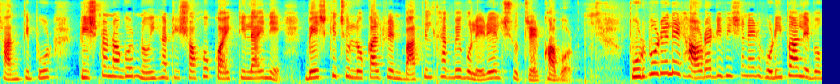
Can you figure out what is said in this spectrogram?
শান্তিপুর, কৃষ্ণনগর, নৈহাটি সহ কয়েকটি লাইনে বেশ কিছু লোকাল ট্রেন বাতিল থাকবে বলে রেল সূত্রের খবর। পূর্ব রেলের হাওড়া ডিভিশনের হরিপাল এবং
